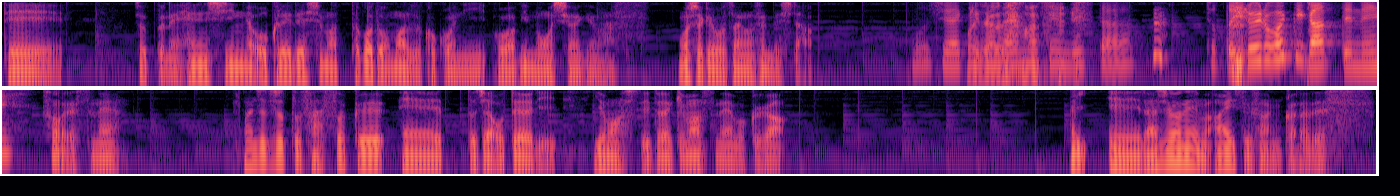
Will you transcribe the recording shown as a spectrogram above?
で、ちょっとね、返信が遅れてしまったことをまずここにお詫び申し上げます。申し訳ございませんでした。申し訳ございませんでした。ちょっといろいろ訳があってね。そうですね。まあ、じゃあちょっと早速、えーっと、じゃあお便り読ませていただきますね、僕が。はい、えー、ラジオネームアイスさんからです。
